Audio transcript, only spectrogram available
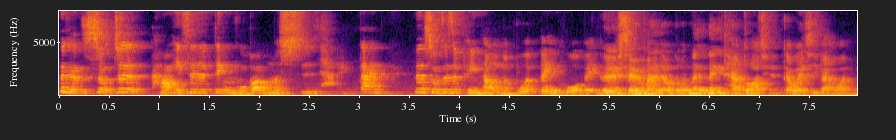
那个数就是好像一次是订我不知道有没有十台，但那个数字是平常我们不会备货备。因为谁会买那么多？那那一台多少钱？该不会几百万？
